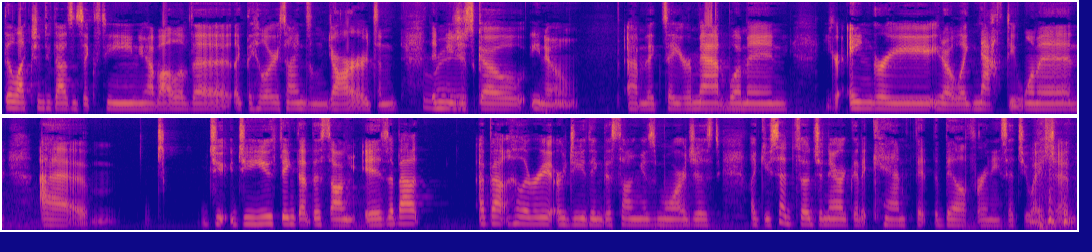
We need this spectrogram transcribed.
the election 2016 you have all of the like the Hillary signs in yards and then you just go, you know, um, they say you're a mad woman, you're angry, you know, like nasty woman. Um, do, do you think that this song is about about Hillary, or do you think the song is more just like you said, so generic that it can fit the bill for any situation,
